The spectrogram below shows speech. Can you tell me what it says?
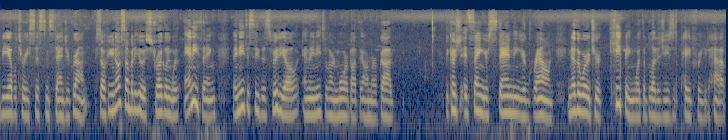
be able to resist and stand your ground. So if you know somebody who is struggling with anything, they need to see this video and they need to learn more about the armor of God because it's saying you're standing your ground. In other words, you're keeping what the blood of Jesus paid for you to have.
